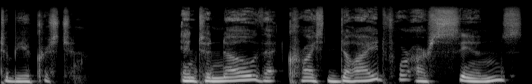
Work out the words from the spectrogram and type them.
to be a Christian and to know that Christ died for our sins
